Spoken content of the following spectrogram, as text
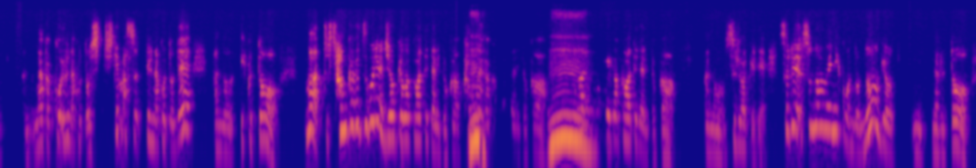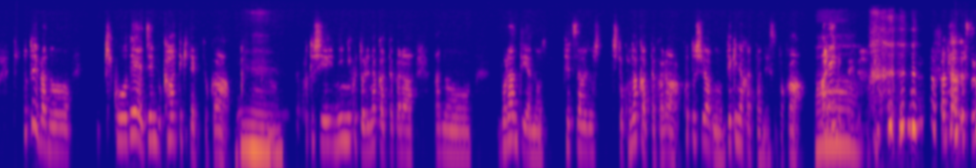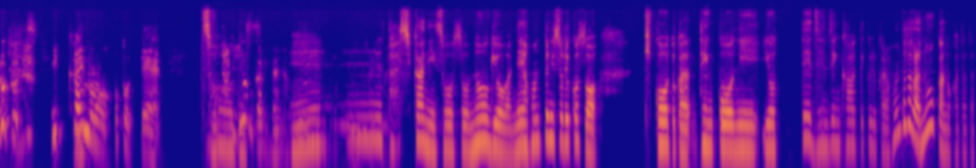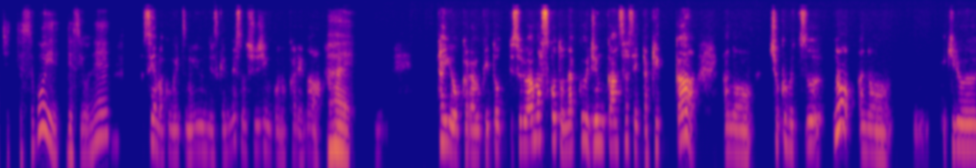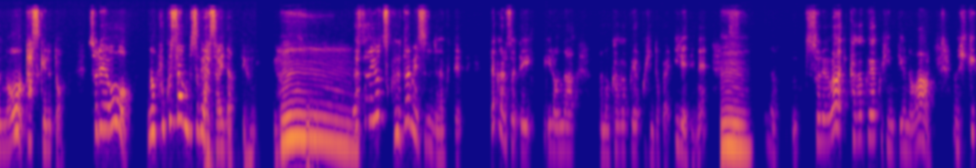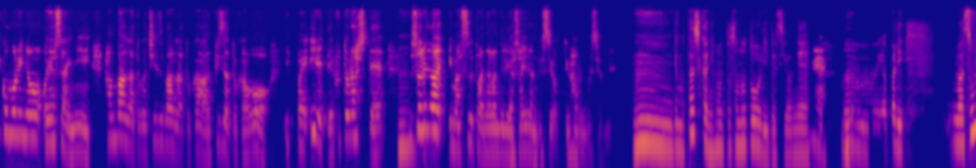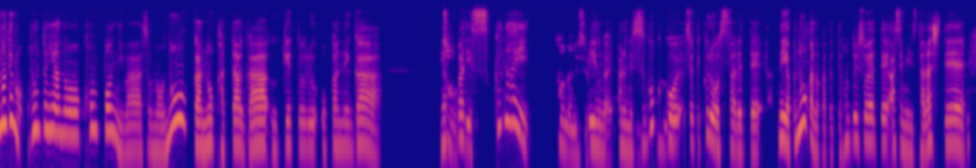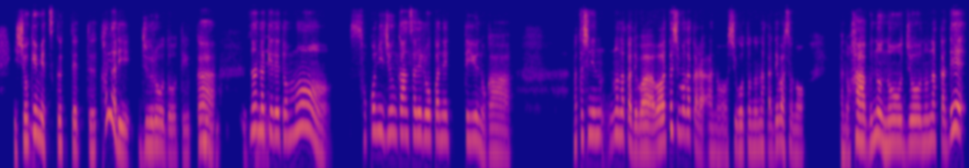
なんかこういうふうなことをしてますっていうふうなことであの行くとまあ3か月後には状況が変わってたりとか考えが変わったりとか、うん、が変わってたりとか。あのするわけで。それその上に今度農業になると例えばあの気候で全部変わってきたりとか、うん、今年にんにく取れなかったからあのボランティアの手伝いの人来なかったから今年はあのできなかったんですとかあれみたいな。なんかすごく一回も起こってそうです夫かみたいな。ねうん確かにそうそう農業はね本当にそれこそ気候とか天候によって全然変わってくるから本当だから農家の方たちってすごいですよね。須山君がいつも言うんですけどねその主人公の彼がはい。太陽から受け取ってそれを余すことなく循環させた結果あの植物のあの生きるのを助けるとそれをの副産物が野菜だっていうふうに言う野。菜を作るためにするんじゃなくてだからそうやっていろんなあの化学薬品とか入れてねうん。それは化学薬品っていうのは引きこもりのお野菜にハンバーガーとかチーズバーガーとかピザとかをいっぱい入れて太らしてうんそれが今スーパー並んでる野菜なんですよっていうはるんですよね。うん、でも確かに本当その通りですよね。ねううんん、やっぱり、まあ、そのでも本当にあの根本にはその農家の方が受け取るお金がやっぱり少ないって。いうのがあるんですすごくこうそうやって苦労されて、ね、やっぱ農家の方って本当にそうやって汗水垂らして一生懸命作ってってかなり重労働っていうか、なんだけれどもそこに循環されるお金っていうのが私の中では私もだからあの仕事の中ではそのあのハーブの農場の中で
